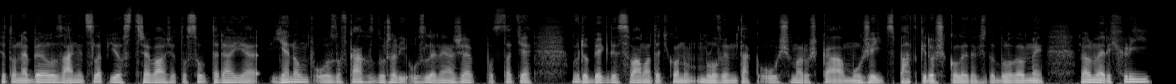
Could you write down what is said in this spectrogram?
že to nebyl zánět slepýho střeva, že to jsou teda je jenom v úvozovkách zduřelý uzliny a že v podstatě v době, kdy s váma teď mluvím, tak už Maruška může jít zpátky do školy, takže to bylo velmi, velmi rychlý.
